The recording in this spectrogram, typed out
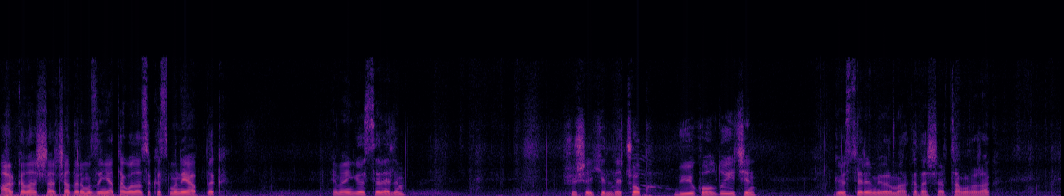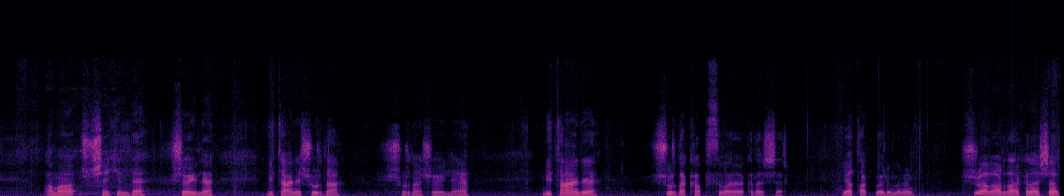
Arkadaşlar çadırımızın yatak odası kısmını yaptık. Hemen gösterelim. Şu şekilde çok büyük olduğu için gösteremiyorum arkadaşlar tam olarak. Ama şu şekilde şöyle bir tane şurada şuradan şöyle bir tane de şurada kapısı var arkadaşlar. Yatak bölümünün. Şuralarda arkadaşlar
